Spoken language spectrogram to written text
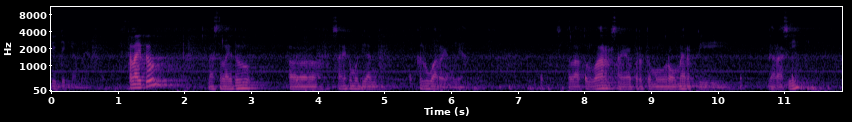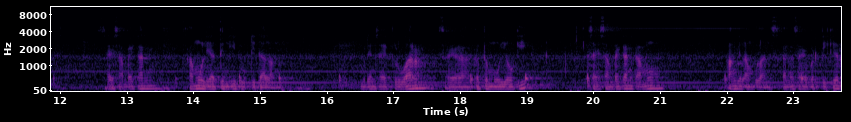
dinding yang mulia. Setelah itu? Nah setelah itu uh, saya kemudian keluar yang mulia. Setelah keluar saya bertemu Romer di garasi. Saya sampaikan kamu liatin ibu di dalam. Kemudian saya keluar, saya ketemu Yogi. Saya sampaikan kamu panggil ambulans karena saya berpikir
